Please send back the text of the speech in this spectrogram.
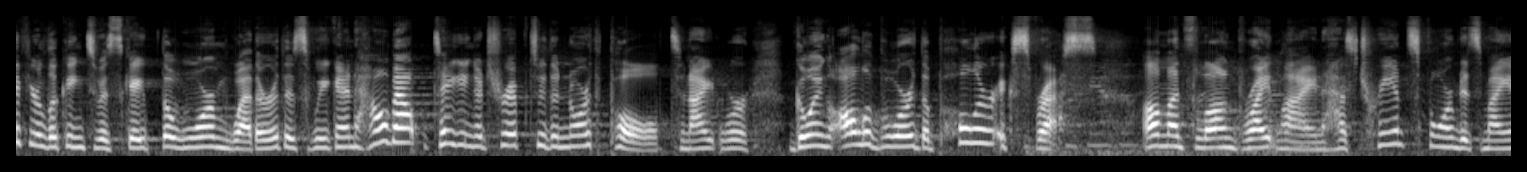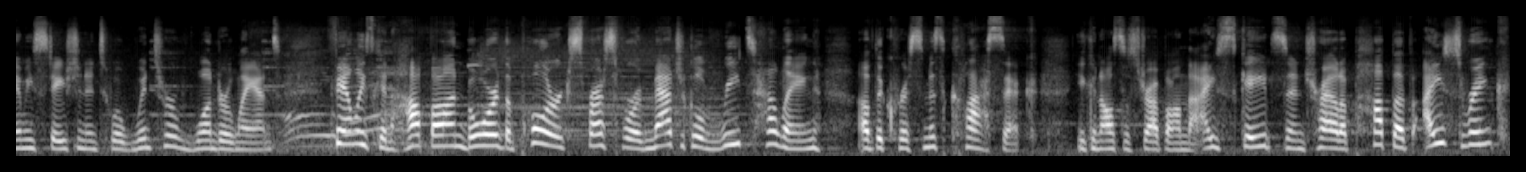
If you're looking to escape the warm weather this weekend, how about taking a trip to the North Pole? Tonight, we're going all aboard the Polar Express. All month long, Brightline has transformed its Miami station into a winter wonderland. Families can hop on board the Polar Express for a magical retelling of the Christmas classic. You can also strap on the ice skates and try out a pop-up ice rink.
